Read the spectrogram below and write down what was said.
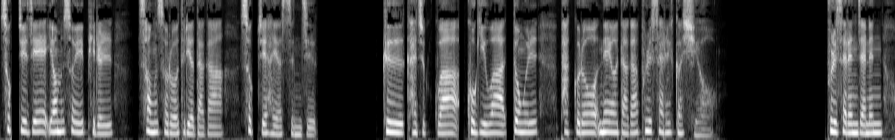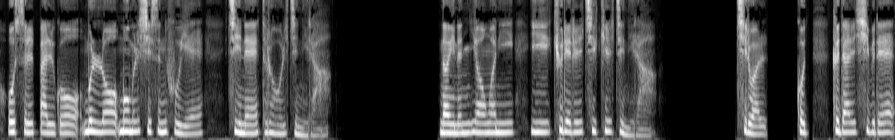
속죄제 염소의 피를 성소로 들여다가 속죄하였은즉 그 가죽과 고기와 똥을 밖으로 내어다가 불사를 것이요. 불사른 자는 옷을 빨고 물로 몸을 씻은 후에 진에 들어올지니라 너희는 영원히 이 규례를 지킬지니라 7월 곧 그달 10일에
